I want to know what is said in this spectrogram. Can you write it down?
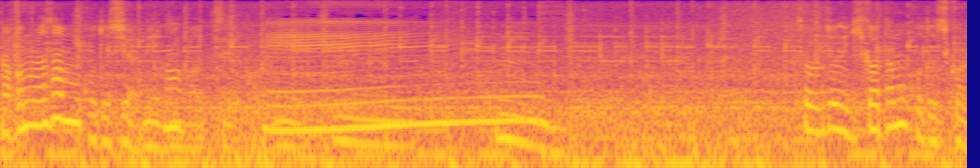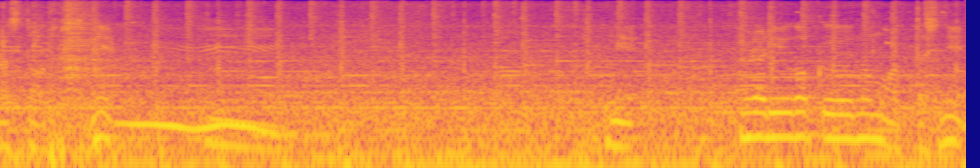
中村さんも今年やね2月やから。へえうん少女の生き方も今年からスタートしてねね村留学のもあったしねう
